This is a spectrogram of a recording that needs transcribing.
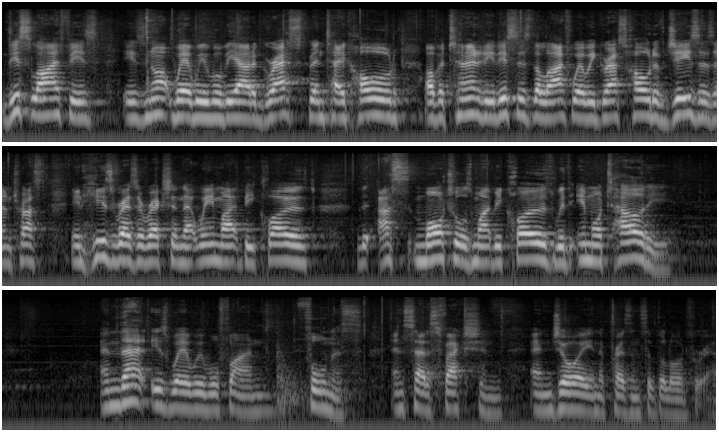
This life is, is not where we will be able to grasp and take hold of eternity. This is the life where we grasp hold of Jesus and trust in his resurrection that we might be clothed, us mortals might be clothed with immortality and that is where we will find fullness and satisfaction and joy in the presence of the Lord forever.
